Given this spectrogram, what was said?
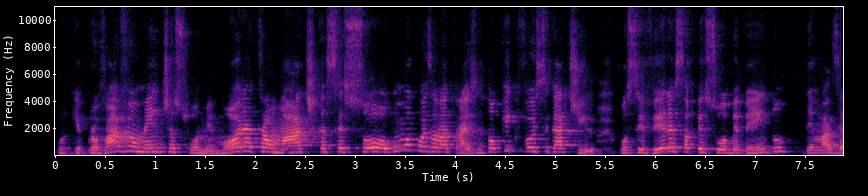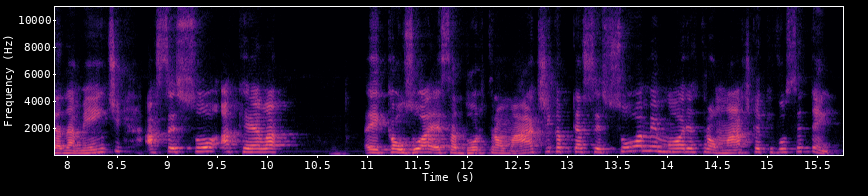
Porque provavelmente a sua memória traumática cessou alguma coisa lá atrás. Então, o que, foi esse gatilho? Você ver essa pessoa bebendo demasiadamente, acessou aquela é, causou essa dor traumática, porque acessou a memória traumática que você tem.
